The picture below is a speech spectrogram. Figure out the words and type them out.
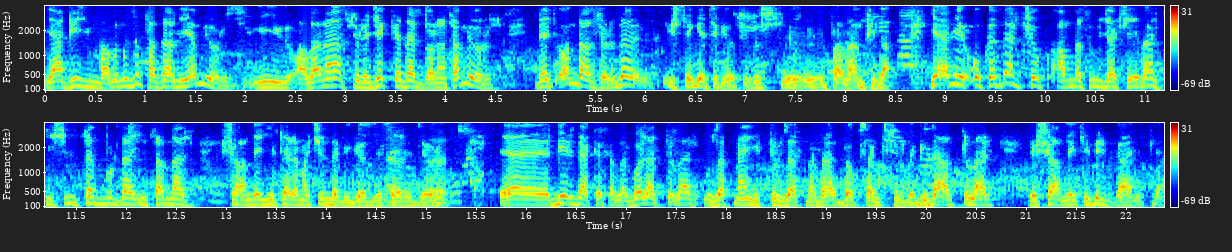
Yani biz malımızı pazarlayamıyoruz. İyi, alana sürecek kadar donatamıyoruz. Ve ondan sonra da işte getiriyorsunuz e, falan filan. Yani o kadar çok anlatılacak şey var ki şimdi tabii burada insanlar şu anda İngiltere maçını da bir gözle seyrediyorum. Ee, bir dakika kala gol attılar. Uzatmaya gitti. Uzatmada 90 küsürde bir daha attılar. Ve şu anda 2-1 galipler.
